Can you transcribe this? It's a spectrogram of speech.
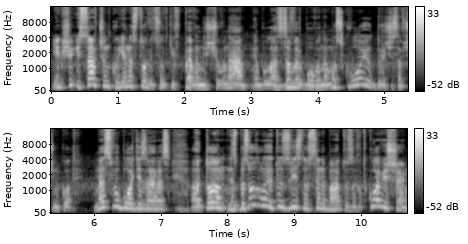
І якщо і Савченко, я на 100% впевнений, що вона була завербована Москвою. До речі, Савченко на свободі зараз. е, То з Безуглою тут, звісно, все набагато загадковіше.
